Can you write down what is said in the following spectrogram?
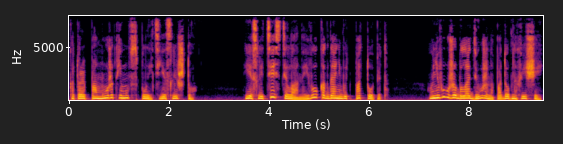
которая поможет ему всплыть, если что. Если тесть Илана его когда-нибудь потопит. У него уже была дюжина подобных вещей,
